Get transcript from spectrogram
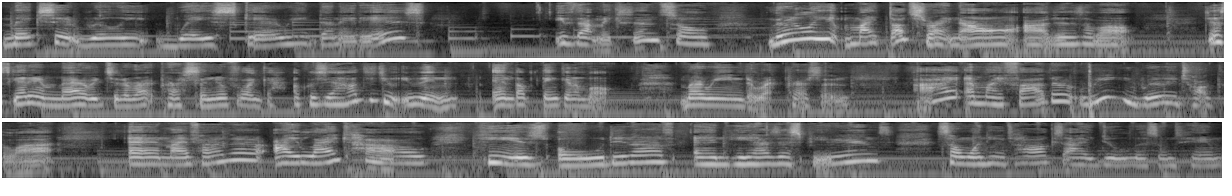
makes it really way scary than it is, if that makes sense. So, literally, my thoughts right now are just about just getting married to the right person. You're like, because how did you even end up thinking about marrying the right person? I and my father, we really talk a lot and my father, I like how he is old enough and he has experience. So when he talks, I do listen to him.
